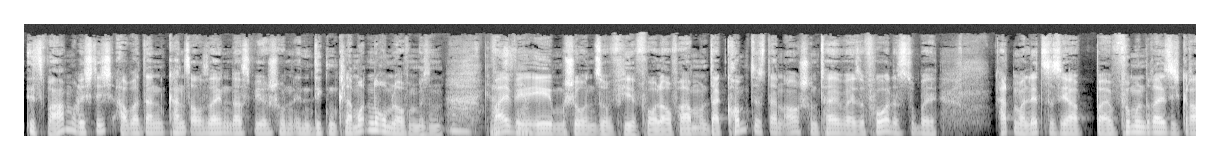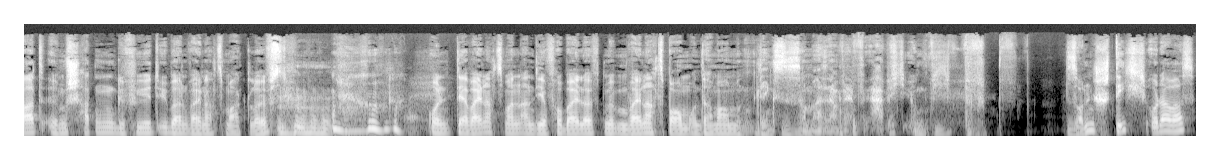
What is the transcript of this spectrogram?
ist warm, richtig, aber dann kann es auch sein, dass wir schon in dicken Klamotten rumlaufen müssen, Ach, krass, weil wir ja. eben schon so viel Vorlauf haben. Und da kommt es dann auch schon teilweise vor, dass du bei, hatten wir letztes Jahr bei 35 Grad im Schatten gefühlt über den Weihnachtsmarkt läufst und der Weihnachtsmann an dir vorbeiläuft mit einem Weihnachtsbaum unterm Arm und denkst, sag mal, habe ich irgendwie Sonnenstich oder was.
